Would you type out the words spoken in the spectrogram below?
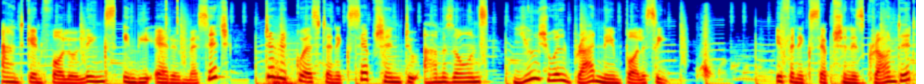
and can follow links in the error message to request an exception to Amazon's usual brand name policy. If an exception is granted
